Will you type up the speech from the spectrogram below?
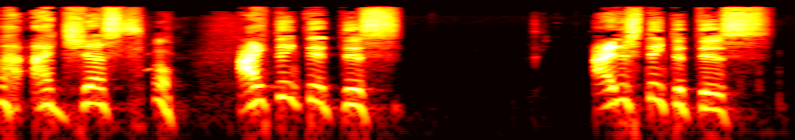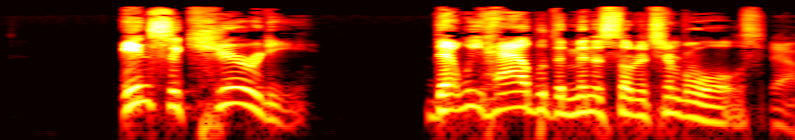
I- I just I think that this I just think that this insecurity that we have with the Minnesota Timberwolves yeah.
